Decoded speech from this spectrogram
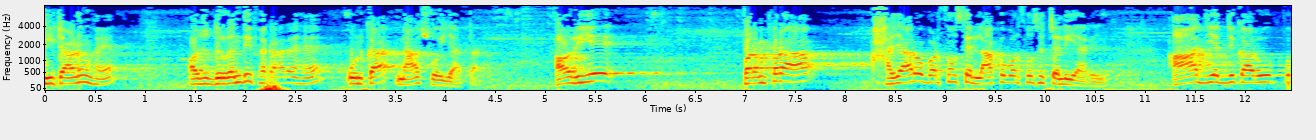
कीटाणु है और जो दुर्गंधी फैला रहे हैं, उनका नाश हो जाता है। और ये परंपरा हज़ारों वर्षों से, लाखों वर्षों से चली आ रही है। आज यज्ञ का रूप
